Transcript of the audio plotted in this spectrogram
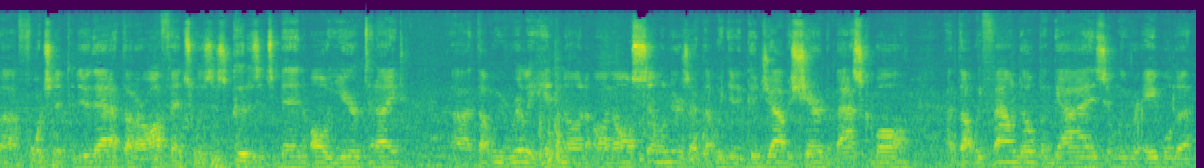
uh, fortunate to do that. I thought our offense was as good as it's been all year tonight. Uh, I thought we were really hitting on, on all cylinders. I thought we did a good job of sharing the basketball. I thought we found open guys and we were able to,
